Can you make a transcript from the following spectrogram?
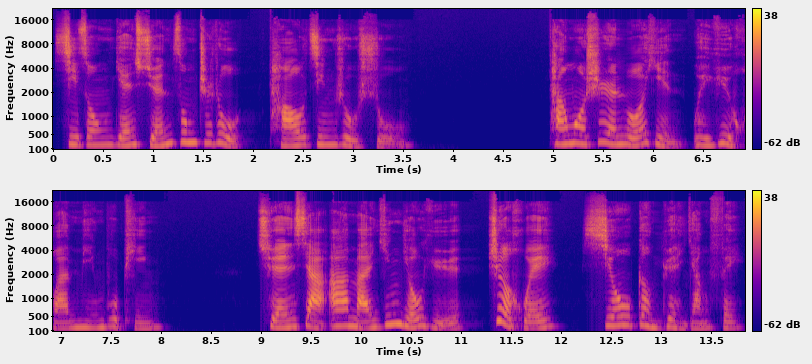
熹宗沿玄宗之路逃京入蜀。唐末诗人罗隐为玉环鸣不平：“泉下阿瞒应有语，这回休更怨杨妃。”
